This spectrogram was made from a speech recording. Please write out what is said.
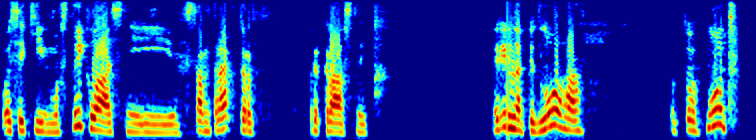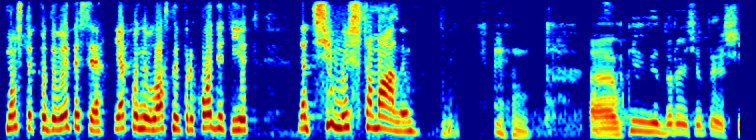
Ось які мости класні, і сам трактор прекрасний. Рівна підлога. Тобто, ну от можете подивитися, як вони власне приходять і як над чим ми шаманим. Е, В Києві, до речі, теж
